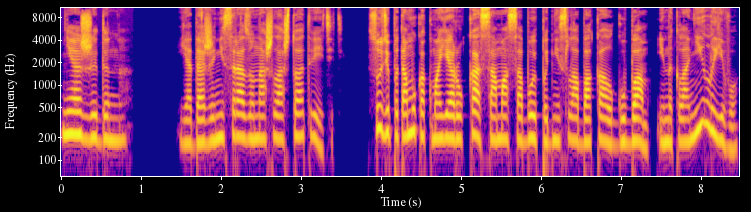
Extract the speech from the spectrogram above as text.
неожиданно. Я даже не сразу нашла, что ответить. Судя по тому, как моя рука сама собой поднесла бокал к губам и наклонила его,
